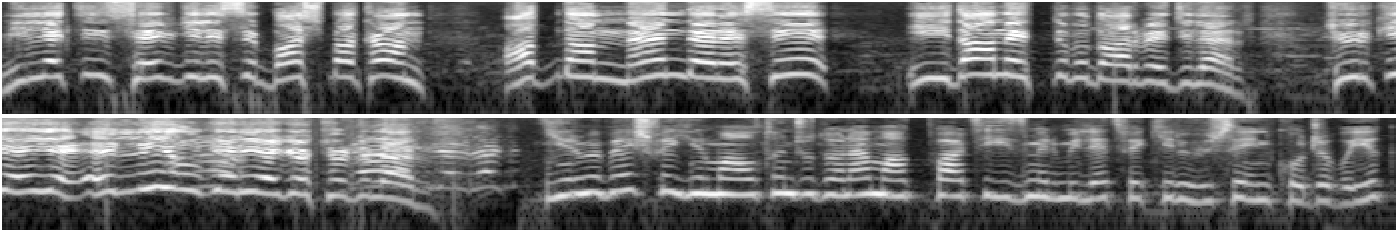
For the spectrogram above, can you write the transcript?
milletin sevgilisi Başbakan Adnan Menderes'i idam etti bu darbeciler. Türkiye'yi 50 yıl geriye götürdüler. 25 ve 26. dönem AK Parti İzmir Milletvekili Hüseyin Kocabıyık,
